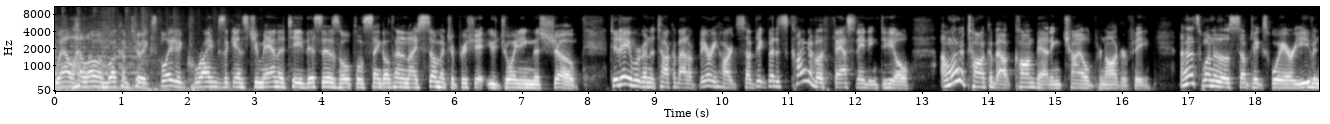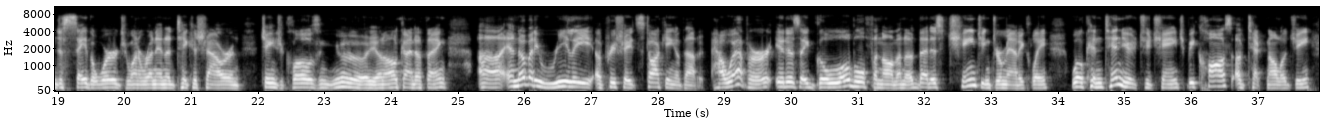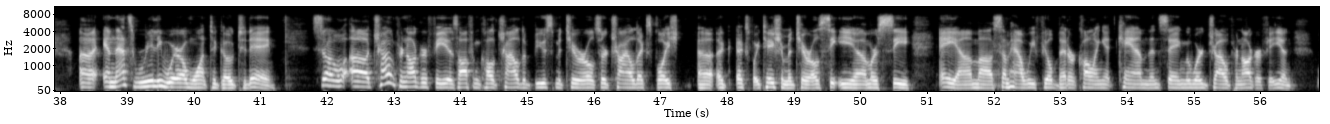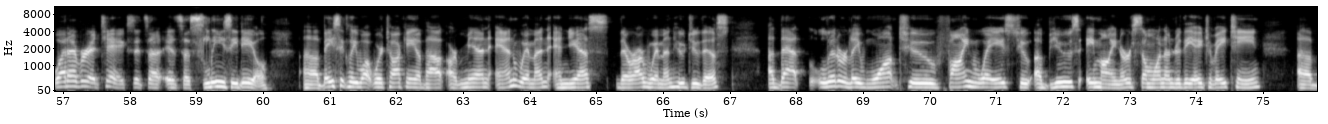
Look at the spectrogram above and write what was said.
Well, hello and welcome to Exploited Crimes Against Humanity. This is Opal Singleton, and I so much appreciate you joining this show. Today, we're going to talk about a very hard subject, but it's kind of a fascinating deal. I want to talk about combating child pornography. And that's one of those subjects where you even just say the words, you want to run in and take a shower and change your clothes and, you know, kind of thing. Uh, and nobody really appreciates talking about it. However, it is a global phenomenon that is changing dramatically, will continue to change because of technology. Uh, and that's really where I want to go today. So, uh, child pornography is often called child abuse materials or child exploit, uh, exploitation materials, CEM or CAM. Uh, somehow we feel better calling it CAM than saying the word child pornography, and whatever it takes, it's a it's a sleazy deal. Uh, basically, what we're talking about are men and women, and yes, there are women who do this. Uh, that literally want to find ways to abuse a minor, someone under the age of 18, uh,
